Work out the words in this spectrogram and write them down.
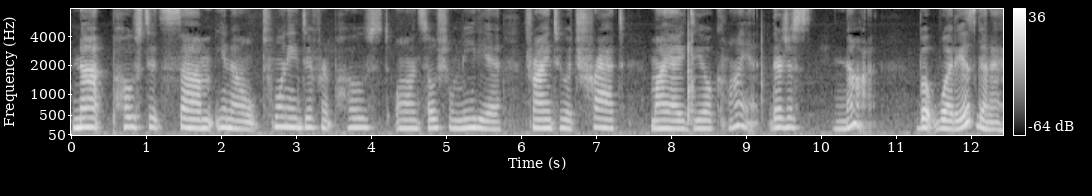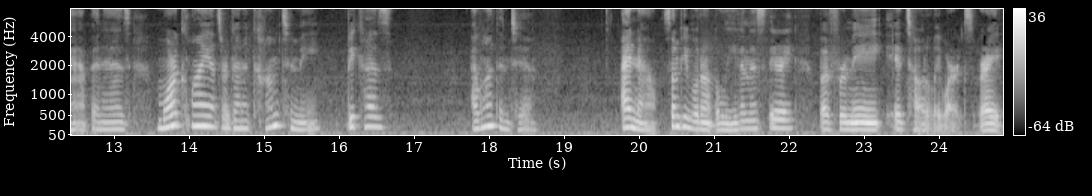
not posted some, you know, 20 different posts on social media trying to attract my ideal client. They're just not. But what is going to happen is more clients are going to come to me because I want them to. I know some people don't believe in this theory, but for me, it totally works, right?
